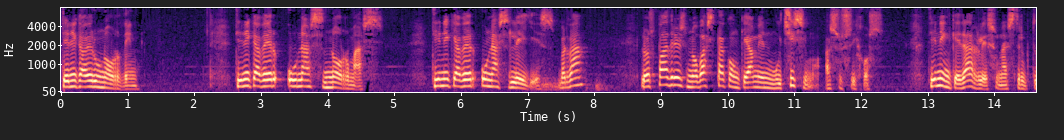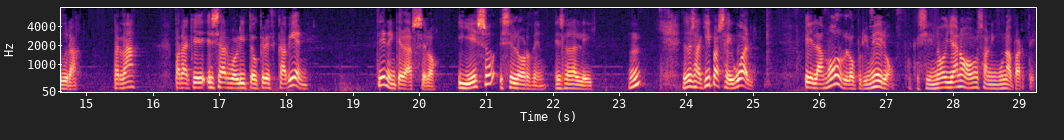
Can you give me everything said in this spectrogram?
Tiene que haber un orden. Tiene que haber unas normas. Tiene que haber unas leyes, ¿verdad? Los padres no basta con que amen muchísimo a sus hijos. Tienen que darles una estructura, ¿verdad? Para que ese arbolito crezca bien. Tienen que dárselo. Y eso es el orden, es la ley. Entonces aquí pasa igual. El amor, lo primero, porque si no ya no vamos a ninguna parte.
